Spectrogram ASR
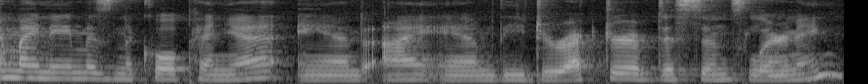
my name is Nicole Pena and I am the Director of Distance Learning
